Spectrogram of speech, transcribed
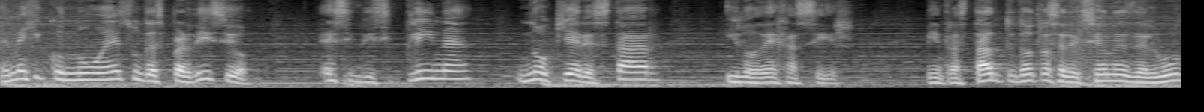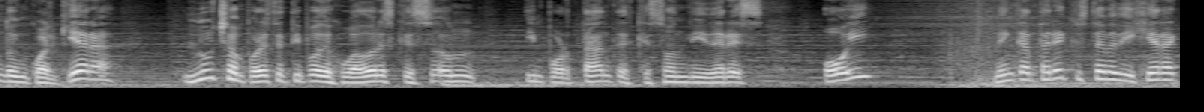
En México no es un desperdicio, es indisciplina, no quiere estar y lo dejas ir. Mientras tanto, en otras selecciones del mundo, en cualquiera, luchan por este tipo de jugadores que son importantes, que son líderes. Hoy me encantaría que usted me dijera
